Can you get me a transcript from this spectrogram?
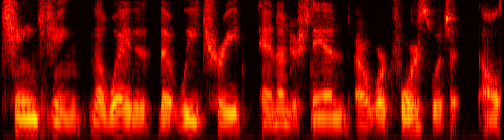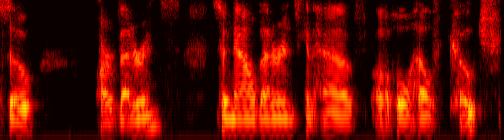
changing the way that, that we treat and understand our workforce, which also are veterans. So now veterans can have a whole health coach,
